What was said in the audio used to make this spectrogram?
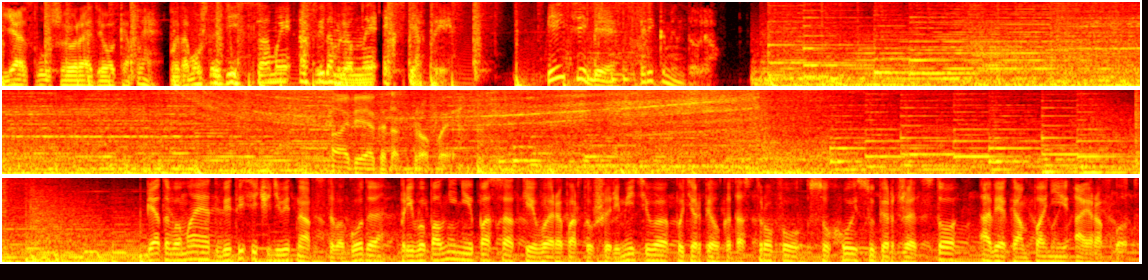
Я слушаю Радио КП, потому что здесь самые осведомленные эксперты. И тебе рекомендую. Авиакатастрофы. 5 мая 2019 года при выполнении посадки в аэропорту Шереметьево потерпел катастрофу сухой Суперджет-100 авиакомпании «Аэрофлот».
